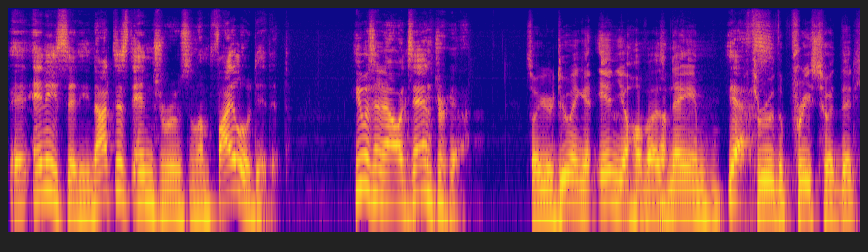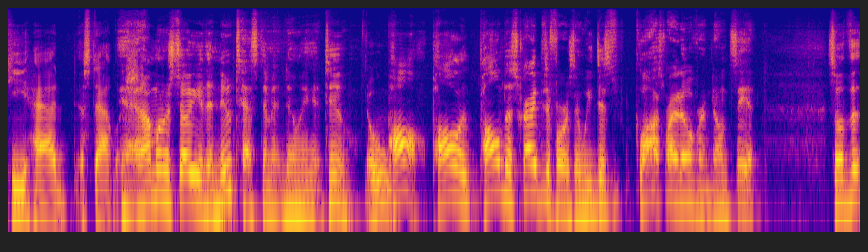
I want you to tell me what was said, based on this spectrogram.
any city, not just in Jerusalem. Philo did it. He was in Alexandria. So you're doing it in Jehovah's name Yes. through the priesthood that he had established. And I'm going to show you the New Testament doing it too. Ooh. Paul. Paul Paul describes it for us, and we just gloss right over and don't see it. So the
